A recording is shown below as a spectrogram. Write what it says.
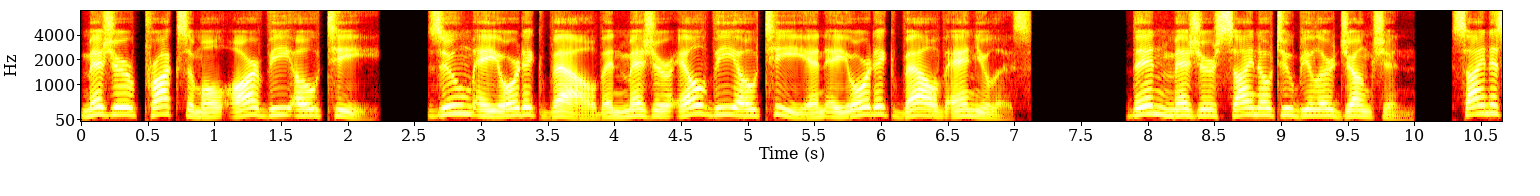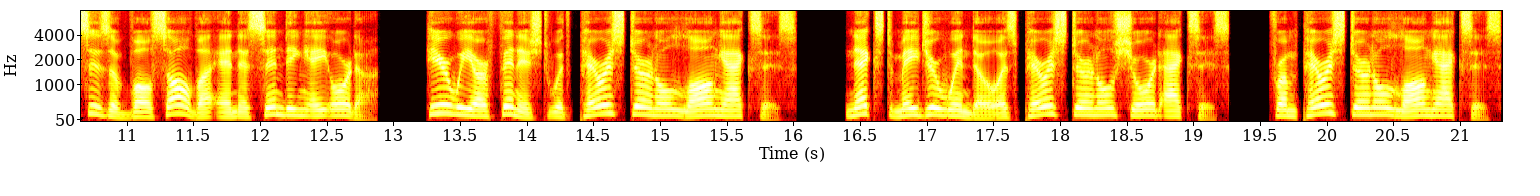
Measure proximal RVOT. Zoom aortic valve and measure LVOT and aortic valve annulus. Then measure sinotubular junction, sinuses of valsalva and ascending aorta. Here we are finished with parasternal long axis. Next major window is parasternal short axis. From parasternal long axis,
